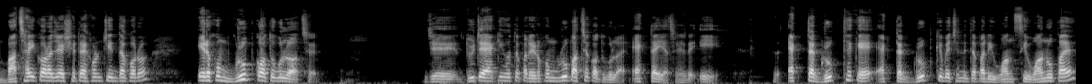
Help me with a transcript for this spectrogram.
বাছাই করা যায় সেটা এখন চিন্তা করো। এরকম গ্রুপ কতগুলো আছে? যে দুইটা একই হতে পারে, এরকম গ্রুপ আছে কতগুলো? একটাই আছে, সেটা এ। একটা গ্রুপ থেকে একটা গ্রুপকে বেছে নিতে পারি ওয়ান সি ওয়ান উপায়ে।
